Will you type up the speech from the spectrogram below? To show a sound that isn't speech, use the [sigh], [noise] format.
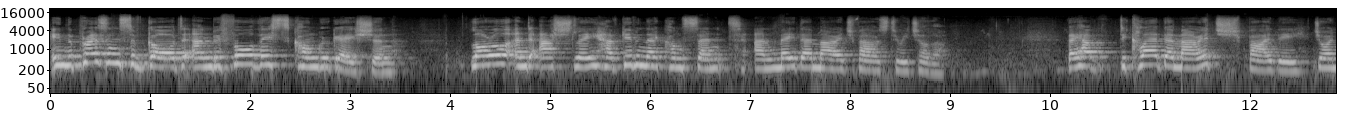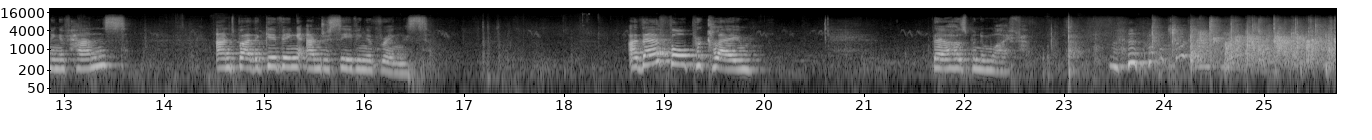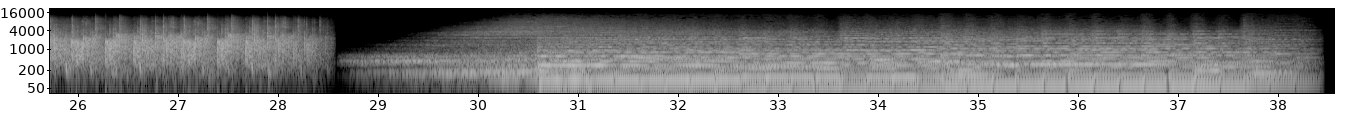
In the presence of God and before this congregation, Laurel and Ashley have given their consent and made their marriage vows to each other. They have declared their marriage by the joining of hands and by the giving and receiving of rings. I therefore proclaim they are husband and wife. [laughs]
